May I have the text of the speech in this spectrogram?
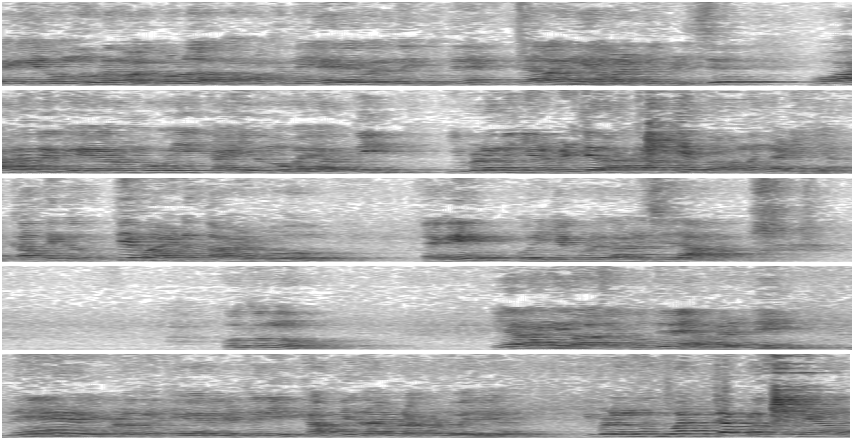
എഗെയിൻ ഒന്നുകൂടെ നോക്കിക്കൊള്ളുക നമുക്ക് നേരെ വരുന്ന ഈ കുത്തിനെ ഇറങ്ങി അമഴ്ത്തി പിടിച്ച് വലത് കയറുമ്പോ ഈ കൈ ഒന്ന് ഉയർത്തി ഇവിടെ നിന്ന് ഇങ്ങനെ പിടിച്ച് കത്തിയെ തുറന്ന് കഴിക്കുക. കത്തി കൃത്യമായിട്ട് താഴെ പോകും. എഗെയിൻ ഒരിക്കൽ കൂടെ കാണിച്ചില്ല കുത്തുന്നു. ഇറങ്ങി താഴെ കുത്തിനെ അമഴ്ത്തി നേരെ ഇവിടെ നിന്ന് കയറിയിട്ട് ഈ കത്തി ഇവിടെ ഇവിടെ കൊണ്ടുവരിക ഇവിടെ നിന്ന് ഒറ്റ പ്രശ്നയാണ്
